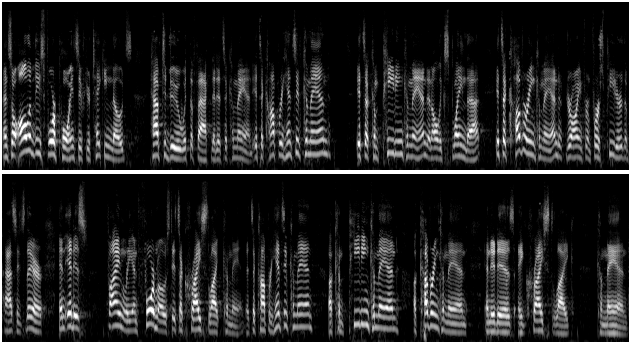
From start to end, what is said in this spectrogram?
And so, all of these four points, if you're taking notes, have to do with the fact that it's a command. It's a comprehensive command, it's a competing command, and I'll explain that. It's a covering command, drawing from 1 Peter, the passage there. And it is finally and foremost, it's a Christ like command. It's a comprehensive command, a competing command, a covering command, and it is a Christ like command.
